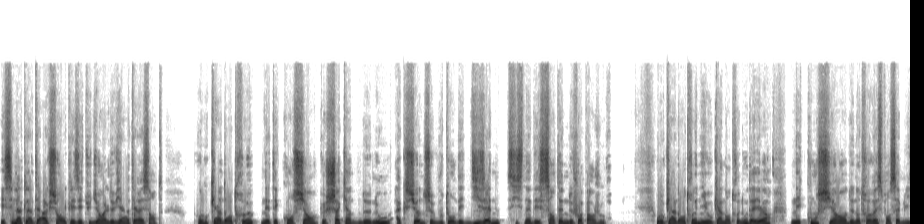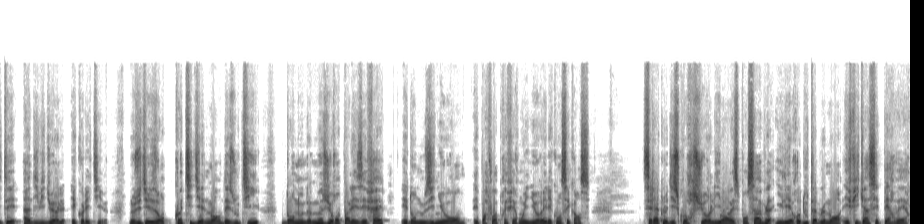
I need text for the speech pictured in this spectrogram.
Et c'est là que l'interaction avec les étudiants, elle devient intéressante. Aucun d'entre eux n'était conscient que chacun de nous actionne ce bouton des dizaines, si ce n'est des centaines de fois par jour. Aucun d'entre eux, ni aucun d'entre nous d'ailleurs, n'est conscient de notre responsabilité individuelle et collective. Nous utilisons quotidiennement des outils dont nous ne mesurons pas les effets et dont nous ignorons, et parfois préférons ignorer les conséquences. C'est là que le discours sur l'IA responsable, il est redoutablement efficace et pervers,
